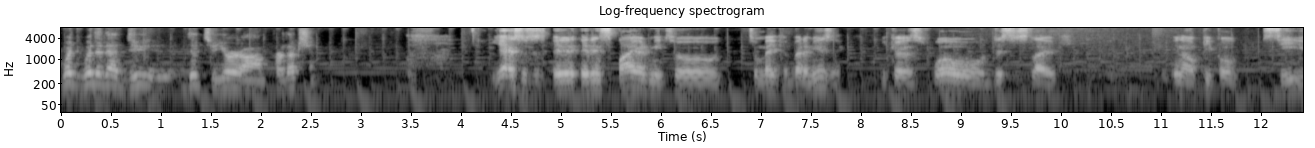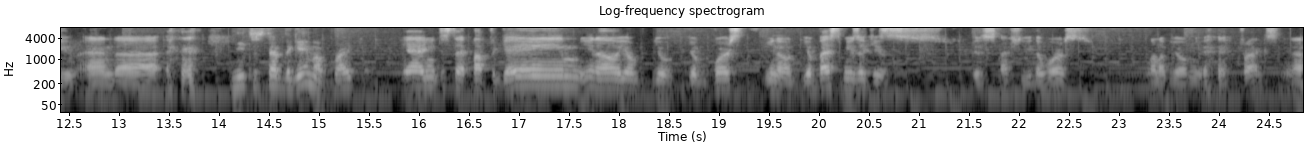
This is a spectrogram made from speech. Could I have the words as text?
what what did that do did to your um, production yes, just- it, it inspired me to to make better music because whoa, this is like, you know, people see you and uh, you need to step the game up right yeah, you need to step up the game. You know, your your your worst, you know, your best music is is actually the worst one of your tracks. You know.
